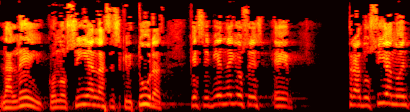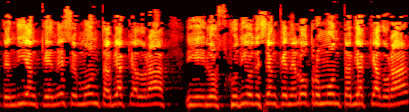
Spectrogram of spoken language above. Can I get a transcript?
la ley, conocían las escrituras, que si bien ellos eh, traducían o entendían que en ese monte había que adorar y los judíos decían que en el otro monte había que adorar,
